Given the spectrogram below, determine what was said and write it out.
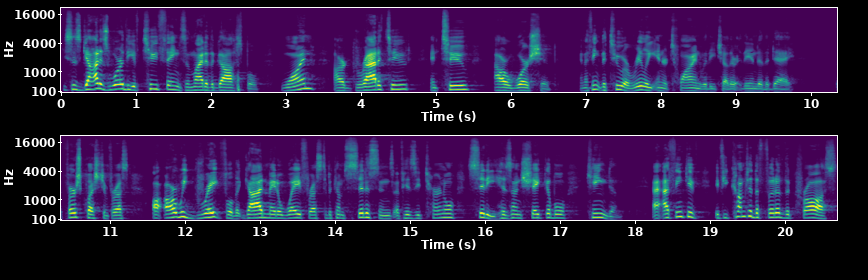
He says God is worthy of two things in light of the gospel one, our gratitude, and two, our worship. And I think the two are really intertwined with each other at the end of the day. The first question for us are, we grateful that God made a way for us to become citizens of his eternal city, his unshakable kingdom? I, I think if, if you come to the foot of the cross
